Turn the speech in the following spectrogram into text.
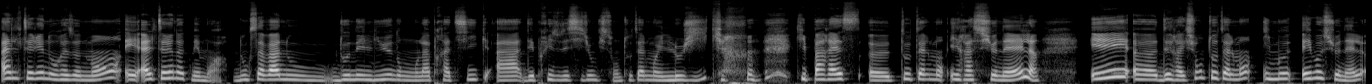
altérer nos raisonnements et altérer notre mémoire. Donc ça va nous donner lieu dans la pratique à des prises de décision qui sont totalement illogiques, qui paraissent euh, totalement irrationnelles et euh, des réactions totalement émotionnelles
